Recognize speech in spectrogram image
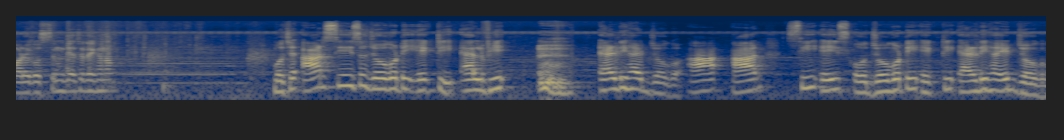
পরে কোশ্চেন কি আছে দেখে নাও। বলছে আর সিএইচ যৌগটি একটি অ্যালভি অ্যালডিহাইড যৌগ। আর সিএইচ ও যৌগটি একটি অ্যালডিহাইড যৌগ।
